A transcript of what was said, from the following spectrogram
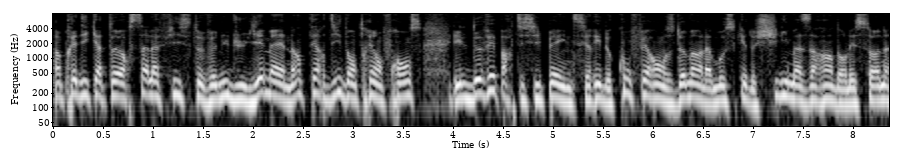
Un prédicateur salafiste venu du Yémen interdit d'entrer en France. Il devait participer à une série de conférences demain à la mosquée de Chili-Mazarin dans l'Essonne.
